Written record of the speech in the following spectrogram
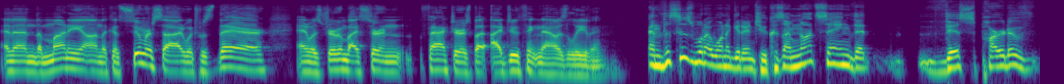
and then the money on the consumer side which was there and was driven by certain factors but I do think now is leaving. And this is what I want to get into because I'm not saying that this part of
